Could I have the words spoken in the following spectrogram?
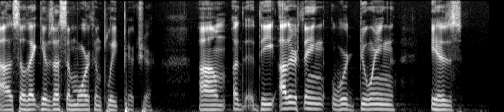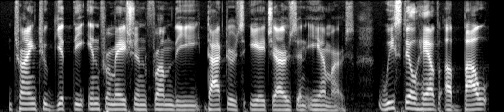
Uh, so that gives us a more complete picture. Um, uh, the other thing we're doing is trying to get the information from the doctors, EHRs, and EMRs. We still have about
